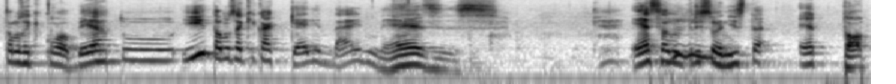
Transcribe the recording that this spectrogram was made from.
Estamos aqui com o Alberto. E estamos aqui com a Kelly Dainezes. Essa nutricionista é top.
